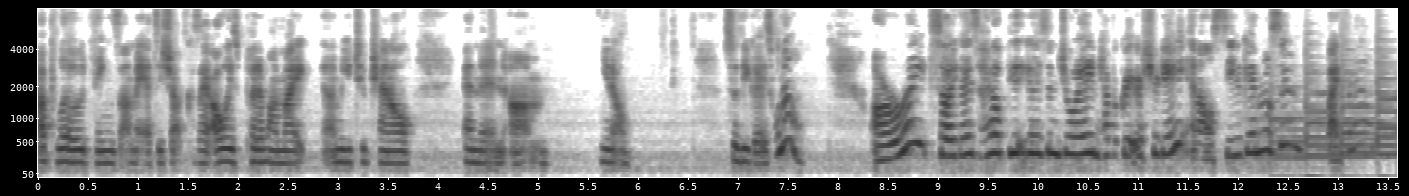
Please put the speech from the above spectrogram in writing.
upload things on my Etsy shop because I always put them on my um, YouTube channel and then, um, you know, so that you guys will know. All right, so you guys, I hope you guys enjoy and have a great rest of your day, and I'll see you again real soon. Bye for now.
